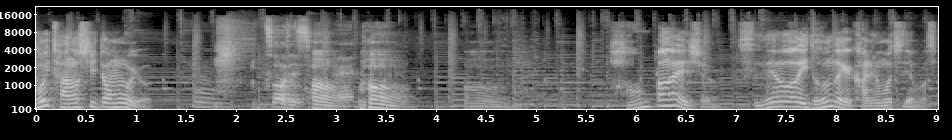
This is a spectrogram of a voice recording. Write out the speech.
ごい楽しいと思うよ。うんそうですうん。よね。うん。うん。半端ないでしょ。スネ夫はどんだけ金持ちでもさ、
